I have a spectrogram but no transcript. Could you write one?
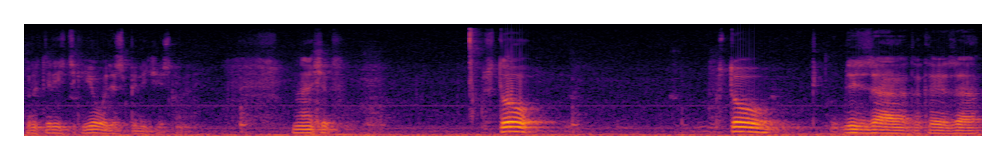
характеристики его здесь перечислены. Значит, что, что здесь за такая за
